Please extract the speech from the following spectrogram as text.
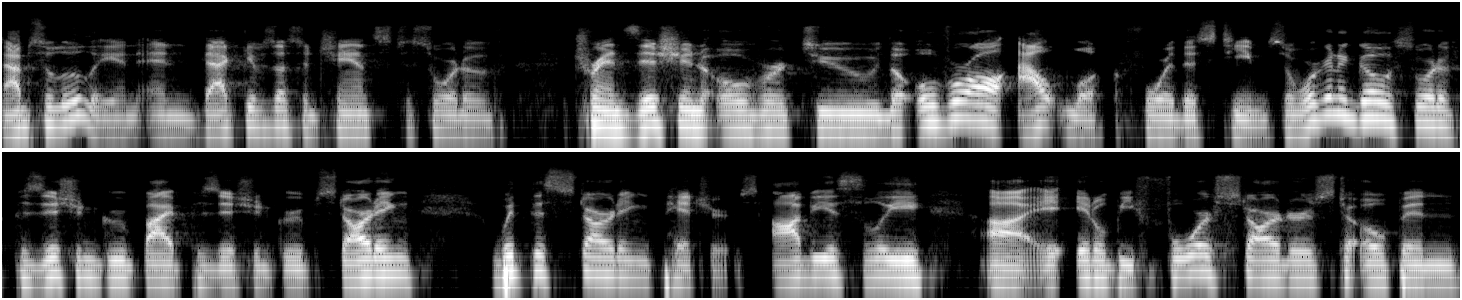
Absolutely. And and that gives us a chance to sort of transition over to the overall outlook for this team. So we're going to go sort of position group by position group, starting with the starting pitchers. Obviously, uh, it, will be four starters to open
